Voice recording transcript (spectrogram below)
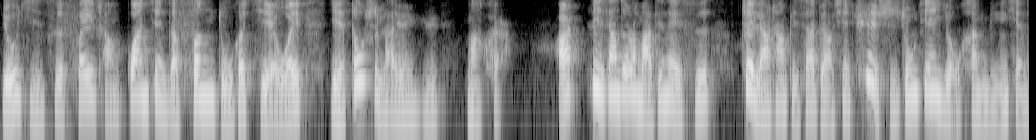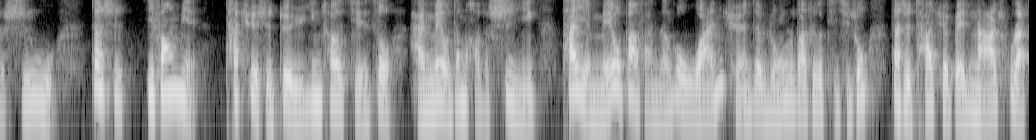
有几次非常关键的封堵和解围，也都是来源于马奎尔。而利桑德罗·马丁内斯这两场比赛表现确实中间有很明显的失误，但是一方面他确实对于英超的节奏还没有那么好的适应，他也没有办法能够完全的融入到这个体系中，但是他却被拿出来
